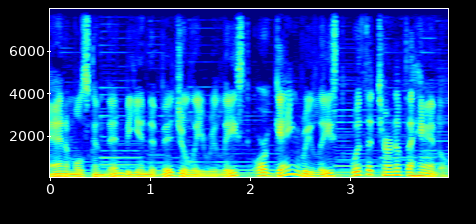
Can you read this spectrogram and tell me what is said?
Animals can then be individually released or gang released with the turn of the handle.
